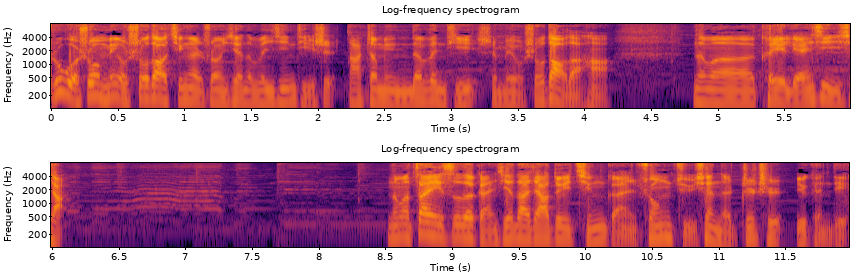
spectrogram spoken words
如果说没有收到情感双曲线的温馨提示，那证明您的问题是没有收到的哈。那么可以联系一下。那么再一次的感谢大家对情感双曲线的支持与肯定。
